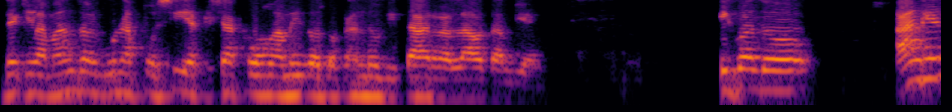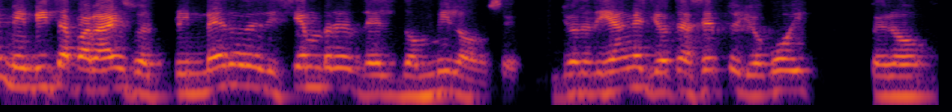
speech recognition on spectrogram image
declamando algunas poesías, quizás con un amigo tocando guitarra al lado también. Y cuando Ángel me invita para eso el primero de diciembre del 2011. Yo le dije, Ángel, yo te acepto, yo voy, pero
